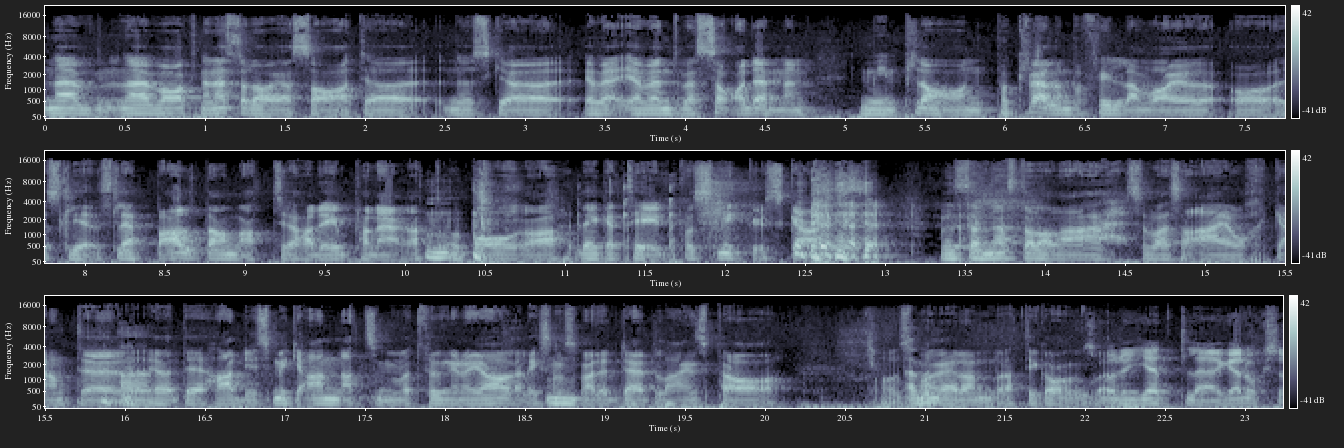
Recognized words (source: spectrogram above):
när, när jag vaknade nästa dag jag sa att jag nu ska... Jag jag vet inte vad jag sa det men min plan på kvällen på fyllan var ju att slä, släppa allt annat jag hade inplanerat och bara lägga tid på Snickers. Men sen nästa dag nej, så var jag så här, "Nej, jag orkar inte. Jag, det hade ju så mycket annat som jag var tvungen att göra liksom. Som jag hade deadlines på. Och som Ja, men- har redan dragit igång. Och du är jetlaggad också.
